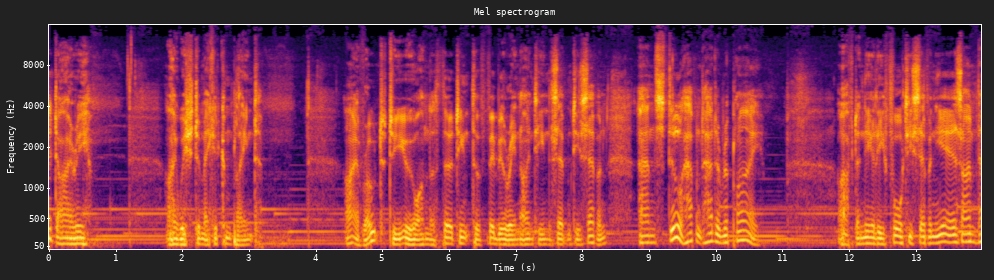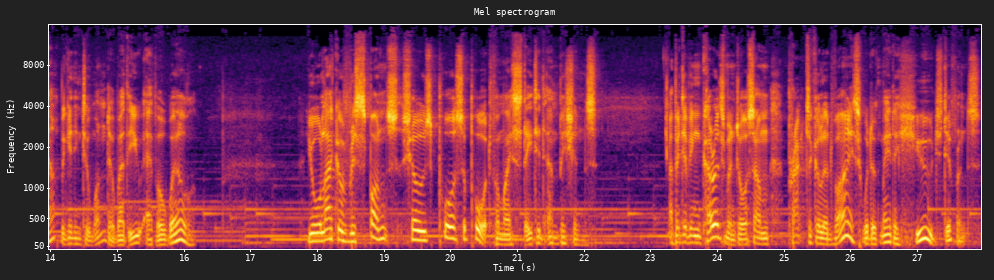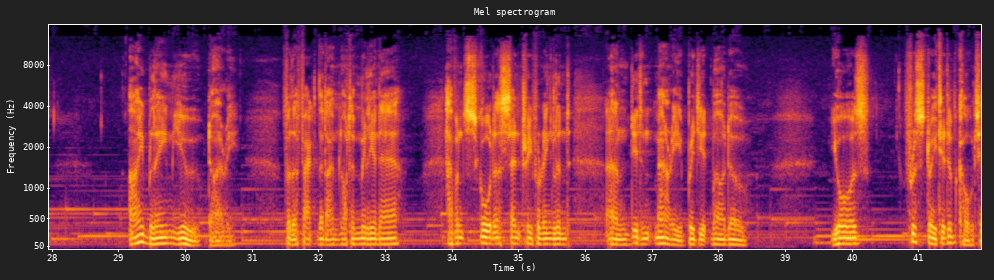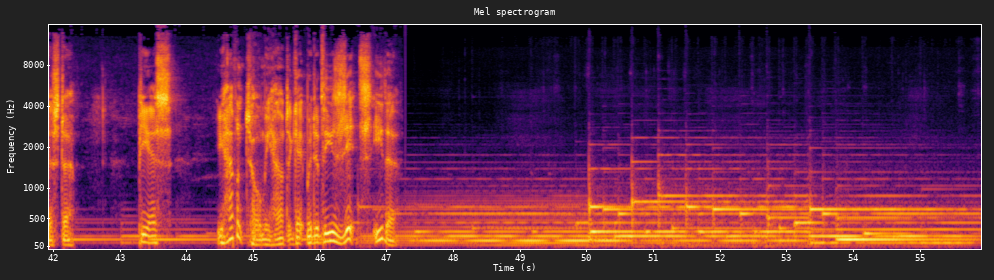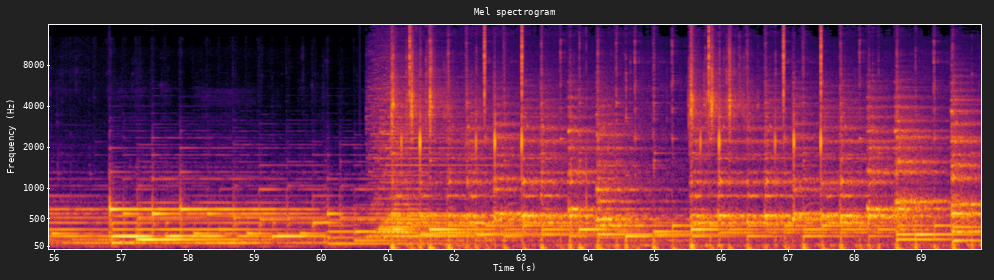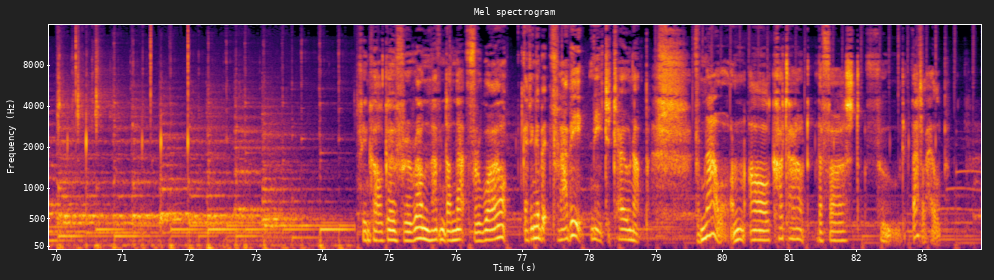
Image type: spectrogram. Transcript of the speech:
Diary, I wish to make a complaint. I wrote to you on the 13th of February 1977 and still haven't had a reply. After nearly 47 years, I'm now beginning to wonder whether you ever will. Your lack of response shows poor support for my stated ambitions. A bit of encouragement or some practical advice would have made a huge difference. I blame you, Diary, for the fact that I'm not a millionaire, haven't scored a century for England, and didn't marry Bridget Bardot. Yours, Frustrated of Colchester. P.S. You haven't told me how to get rid of these zits either. I'll go for a run. Haven't done that for a while. Getting a bit flabby. Need to tone up. From now on, I'll cut out the fast food. That'll help.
